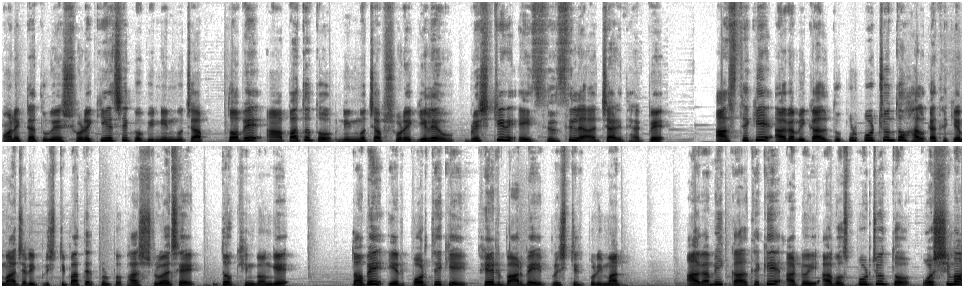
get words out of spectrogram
অনেকটা দূরে সরে গিয়েছে গভীর নিম্নচাপ। তবে আপাতত নিম্নচাপ সরে গেলেও বৃষ্টির এই সিলসিলা জারি থাকবে। আজ থেকে আগামীকাল দুপুর পর্যন্ত হালকা থেকে মাঝারি বৃষ্টিপাতের পূর্বাভাস রয়েছে দক্ষিণবঙ্গে। তবে এরপর থেকে ফের বাড়বে বৃষ্টির পরিমাণ। আগামীকাল থেকে আটই আগস্ট পর্যন্ত পশ্চিমা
